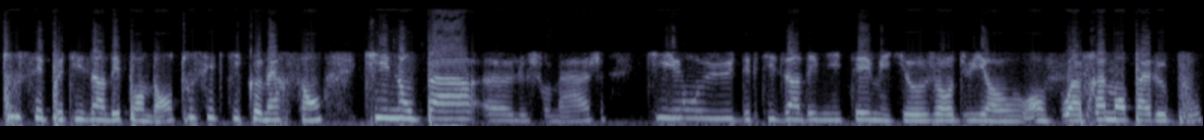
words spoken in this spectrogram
tous ces petits indépendants, tous ces petits commerçants qui n'ont pas euh, le chômage, qui ont eu des petites indemnités, mais qui aujourd'hui on, voit vraiment pas le bout,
